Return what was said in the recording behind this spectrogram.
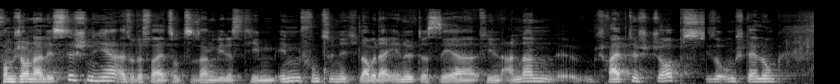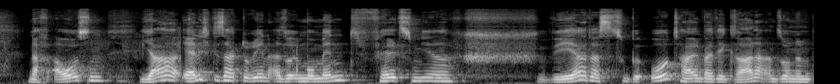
Vom Journalistischen her, also das war jetzt sozusagen wie das Team innen funktioniert, ich glaube, da ähnelt das sehr vielen anderen äh, Schreibtischjobs, diese Umstellung. Nach außen, ja, ehrlich gesagt, Doreen, also im Moment fällt es mir schwer, das zu beurteilen, weil wir gerade an so einem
